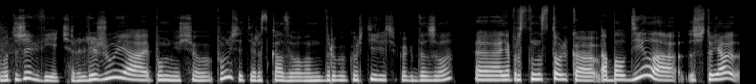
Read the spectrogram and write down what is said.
Вот уже вечер. Лежу я, помню еще, помнишь, я тебе рассказывала на другой квартире еще, когда жила? Э, Я просто настолько обалдела, что я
